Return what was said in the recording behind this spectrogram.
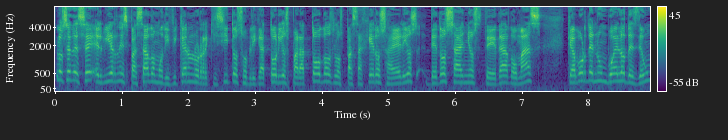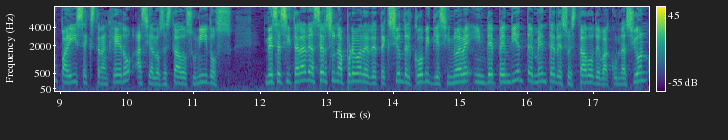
Los CDC el viernes pasado modificaron los requisitos obligatorios para todos los pasajeros aéreos de dos años de edad o más que aborden un vuelo desde un país extranjero hacia los Estados Unidos necesitará de hacerse una prueba de detección del COVID-19 independientemente de su estado de vacunación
